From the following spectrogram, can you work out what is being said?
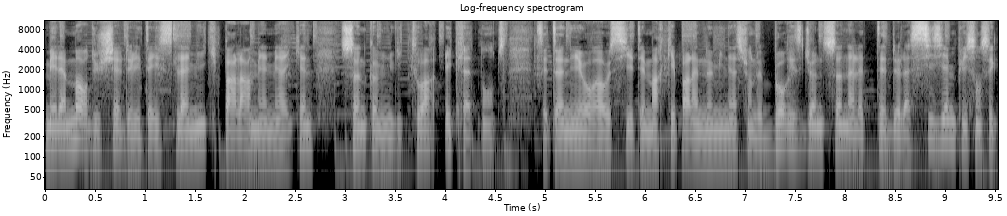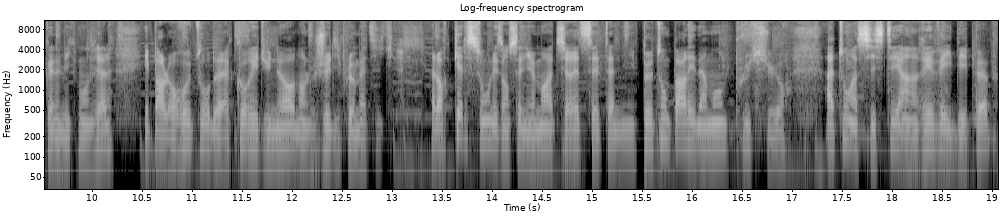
mais la mort du chef de l'État islamique par l'armée américaine sonne comme une victoire éclatante. Cette année aura aussi été marquée par la nomination de Boris Johnson à la tête de la sixième puissance économique mondiale et par le retour de la Corée du Nord dans le jeu diplomatique. Alors quels sont les enseignements à tirer de cette année? Peut-on parler d'un monde plus sûr? A-t-on assisté à un réveil des peuples?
